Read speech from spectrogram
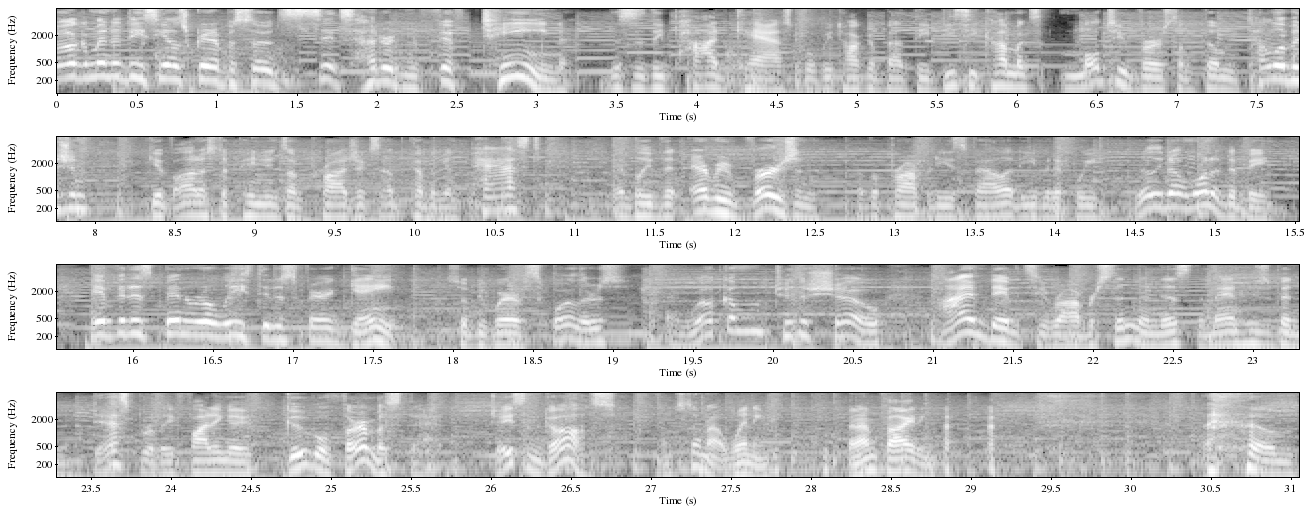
Welcome into DC On Screen episode 615. This is the podcast where we talk about the DC Comics multiverse on film and television, give honest opinions on projects upcoming and past, and believe that every version of a property is valid even if we really don't want it to be. If it has been released, it is fair game. So beware of spoilers, and welcome to the show. I'm David C. Robertson, and this is the man who's been desperately fighting a Google thermostat, Jason Goss. I'm still not winning, but I'm fighting. um,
